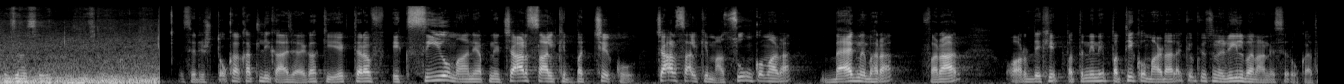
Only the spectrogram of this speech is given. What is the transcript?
वजह से इसको इसे रिश्तों का कत्ल ही कहा जाएगा कि एक तरफ़ एक सीईओ माँ ने अपने चार साल के बच्चे को चार साल के मासूम को मारा बैग में भरा फरार और देखिए पत्नी ने पति को मार डाला क्योंकि उसने रील बनाने से रोका था।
